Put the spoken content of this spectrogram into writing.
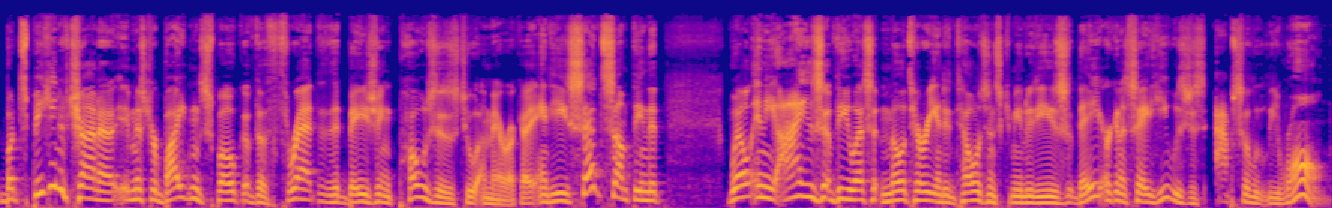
But speaking of China, Mr. Biden spoke of the threat that Beijing poses to America, and he said something that, well, in the eyes of the U.S. military and intelligence communities, they are going to say he was just absolutely wrong.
